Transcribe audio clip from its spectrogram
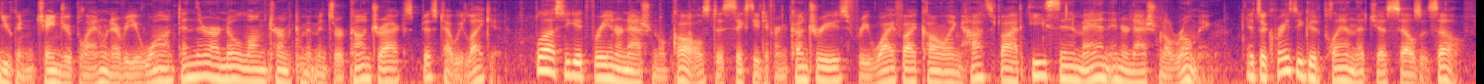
You can change your plan whenever you want, and there are no long-term commitments or contracts, just how we like it. Plus, you get free international calls to 60 different countries, free Wi-Fi calling, hotspot, eSIM, and international roaming. It's a crazy good plan that just sells itself.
